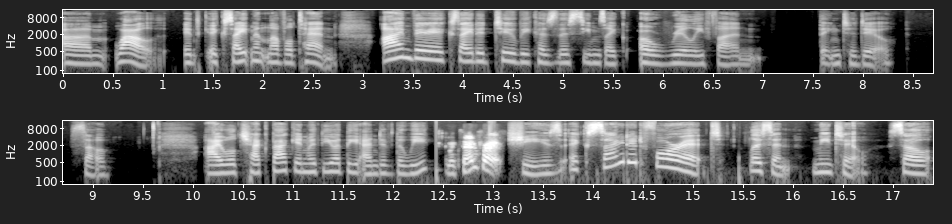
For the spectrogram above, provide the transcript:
Um, wow, excitement level ten. I'm very excited too because this seems like a really fun thing to do. So, I will check back in with you at the end of the week. I'm excited for it. She's excited for it. Listen, me too. So,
